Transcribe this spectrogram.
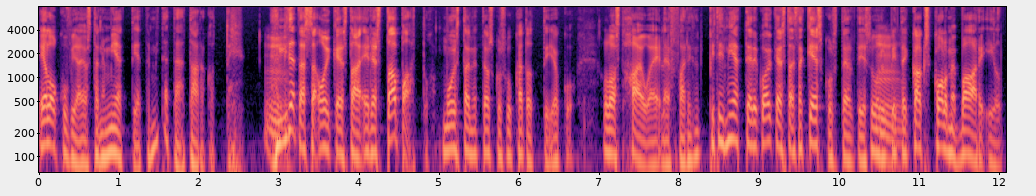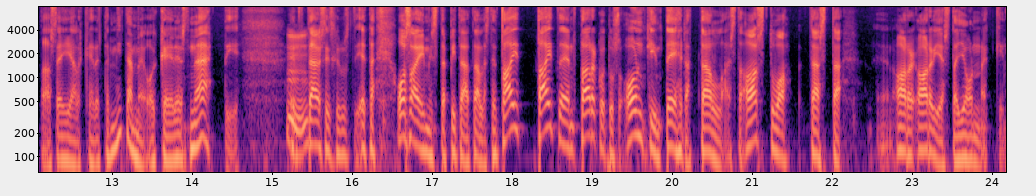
elokuvia, joista ne miettii, että mitä tämä tarkoitti. Mm. Mitä tässä oikeastaan edes tapahtui? Muistan, että joskus kun katsottiin joku Lost Highway-leffa, niin piti miettiä, kun oikeastaan sitä keskusteltiin suurin Mm. piirtein kaksi-kolme baari-iltaa sen jälkeen, että mitä me oikein edes nähtiin. Mm. Että, täysin, että osa ihmistä pitää tällaista. Tai, taiteen tarkoitus onkin tehdä tällaista, astua tästä ar- arjesta jonnekin.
